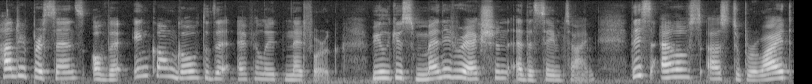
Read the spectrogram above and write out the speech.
100% of the income go to the affiliate network. We'll use many reactions at the same time. This allows us to provide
